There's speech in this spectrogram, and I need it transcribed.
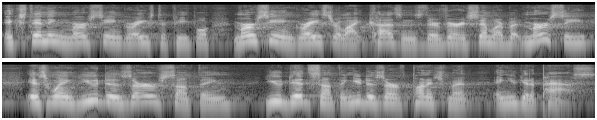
Extending mercy and grace to people. Mercy and grace are like cousins, they're very similar, but mercy is when you deserve something you did something, you deserve punishment, and you get a pass.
